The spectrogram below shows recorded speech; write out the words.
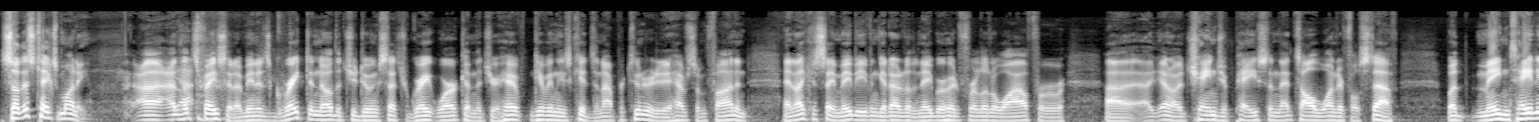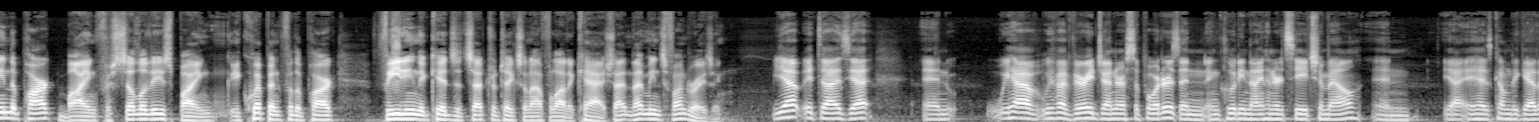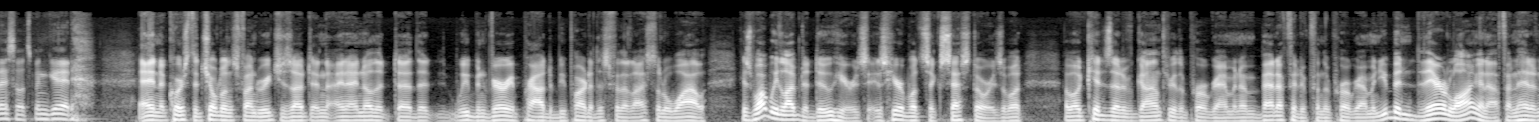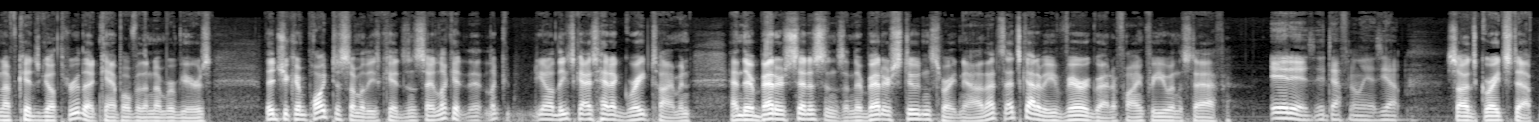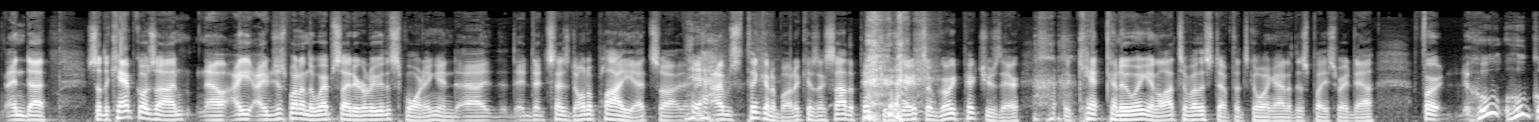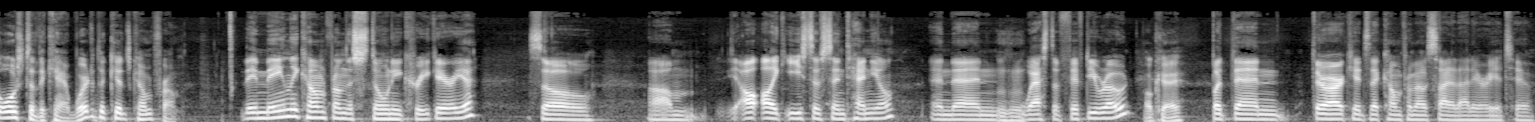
So this takes money. Uh, Yeah. Let's face it. I mean, it's great to know that you're doing such great work and that you're have, giving these kids an opportunity to have some fun and, and like I say, maybe even get out of the neighborhood for a little while for uh, you know a change of pace, and that's all wonderful stuff. But maintaining the park, buying facilities, buying equipment for the park, feeding the kids, etc., takes an awful lot of cash. That that means fundraising. Yep, it does. Yet, and we have we've had very generous supporters, and including 900 CHML, and yeah, it has come together, so it's been good. And of course, the Children's Fund reaches out, and, and I know that uh, that we've been very proud to be part of this for the last little while. Because what we love to do here is, is hear about success stories about about kids that have gone through the program and have benefited from the program. And you've been there long enough and had enough kids go through that camp over the number of years that you can point to some of these kids and say, "Look at look, you know, these guys had a great time, and and they're better citizens and they're better students right now." That's that's got to be very gratifying for you and the staff. It is. It definitely is. Yep. So it's great stuff. And uh, so the camp goes on. Now, I, I just went on the website earlier this morning, and uh, it, it says don't apply yet. So I, Yeah. I was thinking about it because I saw the pictures. you got some great pictures there, the camp canoeing and lots of other stuff that's going on at this place right now. For who who goes to the camp? Where do the kids come from? They mainly come from the Stoney Creek area, so um, all like east of Centennial and then Mm-hmm. west of 50 Road. Okay. But then there are kids that come from outside of that area too.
